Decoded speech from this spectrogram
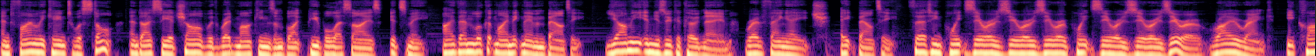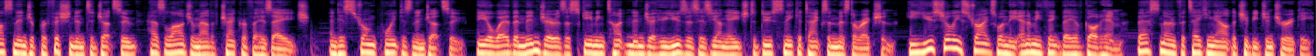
and finally came to a stop, and I see a child with red markings and black pupil-less eyes, it's me. I then look at my nickname and bounty. Yami Inuzuka code name, Red Fang H, 8 bounty, 13.000.000, Ryo rank, E-class ninja proficient in Taijutsu, has large amount of chakra for his age, and his strong point is ninjutsu. Be aware the ninja is a scheming type ninja who uses his young age to do sneak attacks and misdirection. He usually strikes when the enemy think they have got him, best known for taking out the Ichibi Jinchuriki.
